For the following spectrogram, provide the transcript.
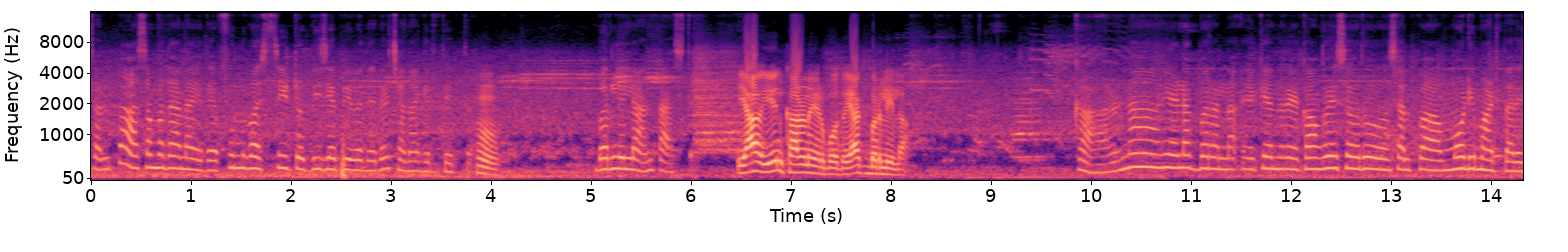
ಸ್ವಲ್ಪ ಅಸಮಾಧಾನ ಇದೆ full bus seat B J P ಬಂದಿದ್ರೆ ಚೆನ್ನಾಗಿರ್ತಿತ್ತು. ಹ್ಞೂ ಬರಲಿಲ್ಲ ಅಂತ ಅಷ್ಟೆ. ಯಾವ ಏನು ಕಾರಣ ಇರ್ಬೋದು? ಯಾಕೆ ಬರಲಿಲ್ಲ? ಕಾರಣ ಹೇಳಕ್ಕೆ ಬರಲ್ಲ ಯಾಕೆಂದರೆ ಕಾಂಗ್ರೆಸ್ ಅವರು ಸ್ವಲ್ಪ ಮೋಡಿ ಮಾಡ್ತಾರೆ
